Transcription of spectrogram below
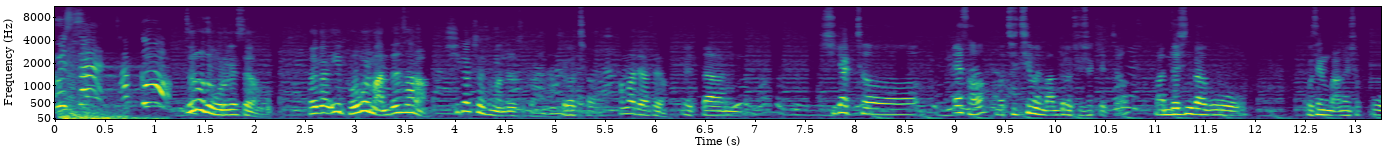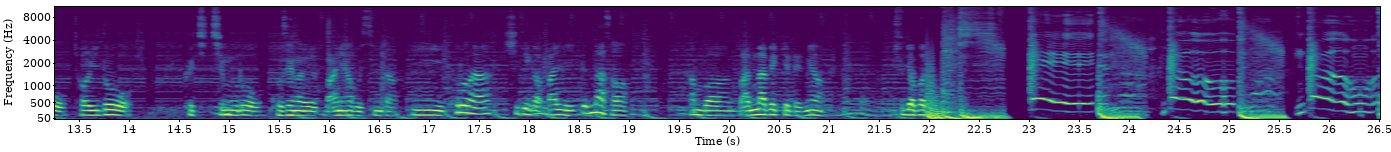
울산 잡고 들어도 모르겠어요. 그러니까 이 법을 만든 사람 식약처에서 만들었을 거 아니에요. 그렇죠. 한마디 하세요. 일단 식약처에서 뭐 지침을 만들어 주셨겠죠. 만드신다고 고생 많으셨고 저희도 그 지침으로 고생을 많이 하고 있습니다. 이 코로나 시기가 빨리 끝나서 한번 만나 뵙게 되면 죽여버려. oh.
